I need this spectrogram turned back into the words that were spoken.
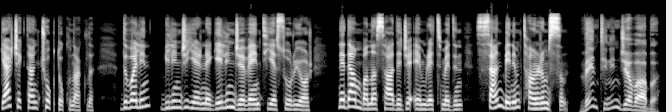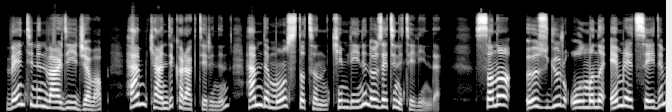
gerçekten çok dokunaklı. Dvalin bilinci yerine gelince Venti'ye soruyor. Neden bana sadece emretmedin? Sen benim tanrımsın. Venti'nin cevabı Venti'nin verdiği cevap hem kendi karakterinin hem de Mondstadt'ın kimliğinin özeti niteliğinde. Sana özgür olmanı emretseydim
